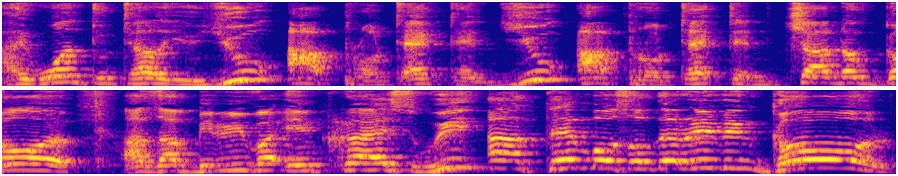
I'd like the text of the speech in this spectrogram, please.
I want to tell you, you are protected. You are protected, child of God. As a believer in Christ, we are temples of the living God.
